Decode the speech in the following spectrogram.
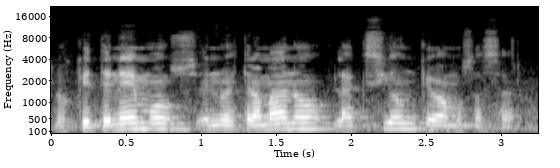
los que tenemos en nuestra mano la acción que vamos a hacer.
